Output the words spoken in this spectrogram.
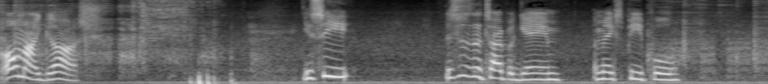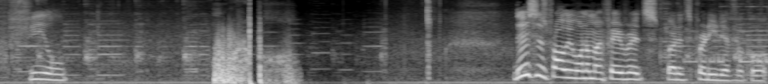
Oh my gosh. You see, this is the type of game that makes people feel horrible. This is probably one of my favorites, but it's pretty difficult.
